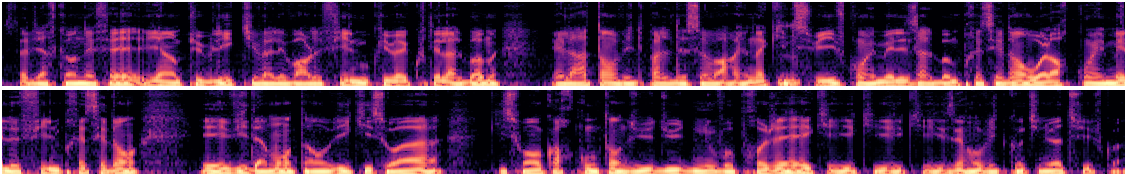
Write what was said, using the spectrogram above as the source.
C'est-à-dire qu'en effet, il y a un public qui va aller voir le film ou qui va écouter l'album, et là, t'as envie de pas le décevoir. Il y en a qui te suivent, qui ont aimé les albums précédents, ou alors qui ont aimé le film précédent, et évidemment, t'as envie qu'ils soient, qu'ils soient encore contents du, du nouveau projet et qu'ils, aient envie de continuer à te suivre, quoi.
